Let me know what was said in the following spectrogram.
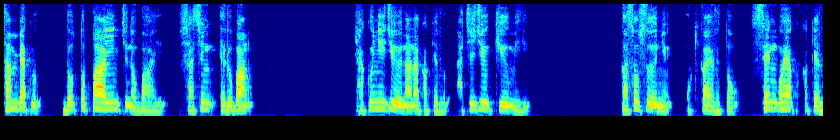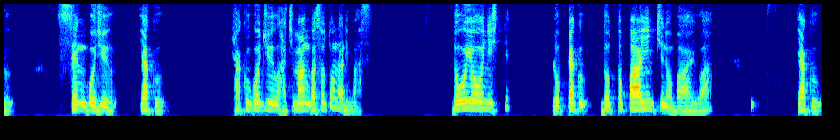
300ドットパーインチの場合、写真 L 版 127×89 ミリ画素数に置き換えると 1500×1050 約158万画素となります。同様にして600ドットパーインチの場合は約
